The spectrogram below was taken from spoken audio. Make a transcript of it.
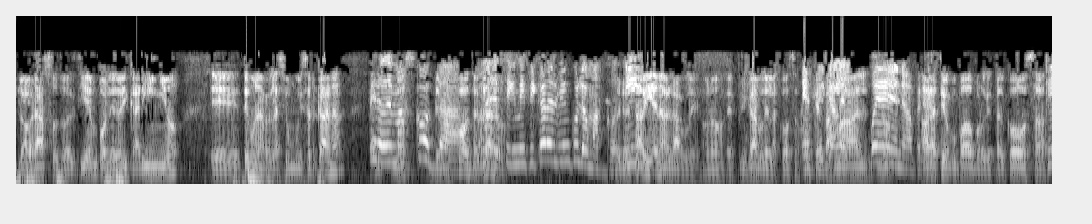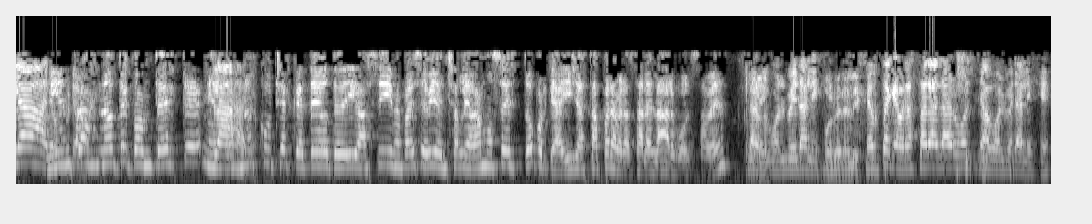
lo abrazo todo el tiempo, le doy cariño eh, tengo una relación muy cercana. Pero de mascota. De mascota, claro. De significar el vínculo mascota. Pero está bien hablarle, ¿o no? Explicarle las cosas. Porque está mal. Bueno, pero... Ahora estoy ocupado porque tal cosa. Claro. Mientras no te conteste, mientras no escuches que Teo te diga, sí, me parece bien, Charlie, hagamos esto, porque ahí ya estás para abrazar al árbol, ¿sabes? Claro, y volver al eje. Volver al eje. Me gusta que abrazar al árbol sea volver al eje.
